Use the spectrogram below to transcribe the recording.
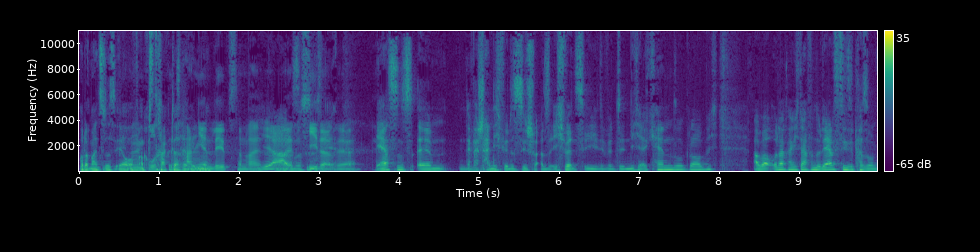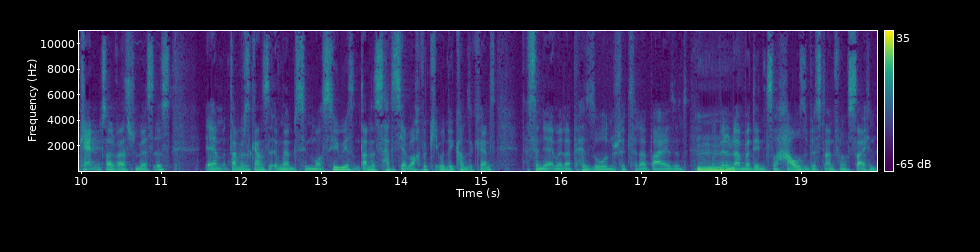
Oder meinst du das eher auf Wenn du in abstrakter Ebene? lebst, dann weiß, Ja, weiß das ist- jeder, wer. Erstens, ähm, wahrscheinlich würdest du sie schon, also ich würde sie, würde sie nicht erkennen, so glaube ich. Aber unabhängig davon, du lernst diese Person kennen und zwar weißt schon, wer es ist. Ähm, dann wird das Ganze irgendwann ein bisschen more serious und dann ist, hat es ja aber auch wirklich immer die Konsequenz, dass dann ja immer da Personenschützer dabei sind. Und wenn du dann bei denen zu Hause bist, in Anführungszeichen,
